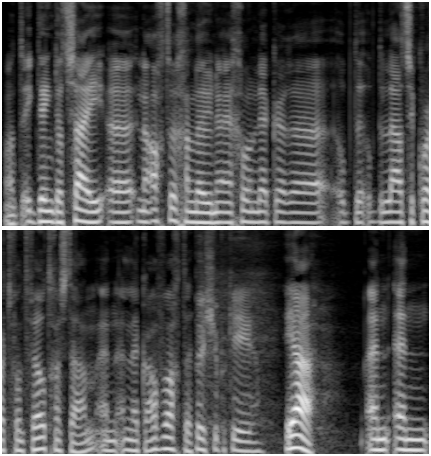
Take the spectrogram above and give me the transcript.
Want ik denk dat zij eh, naar achteren gaan leunen en gewoon lekker op, de, op de laatste kwart van het veld gaan staan. En, en lekker afwachten. Busje parkeren. Ja, en, en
